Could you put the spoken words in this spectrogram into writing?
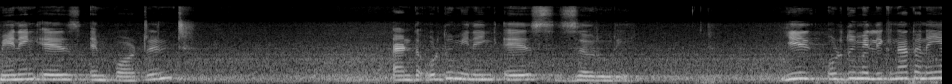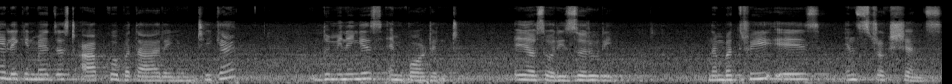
meaning is important and the Urdu meaning is ज़रूरी। ये उर्दू में लिखना तो नहीं है, लेकिन मैं जस्ट आपको बता रही हूँ, ठीक है? Urdu meaning is important sorry ज़रूरी। Number three is instructions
